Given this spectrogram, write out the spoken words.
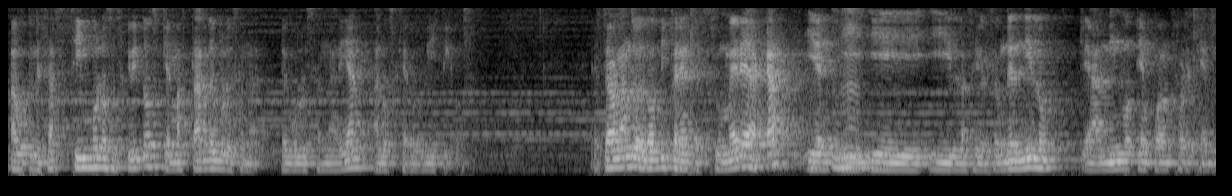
a, utilizar símbolos escritos que más tarde evoluciona- evolucionarían a los jeroglíficos. Estoy hablando de dos diferentes, Sumeria acá y, el- y- y- y la civilización del Nilo, que al mismo tiempo van floreciendo.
